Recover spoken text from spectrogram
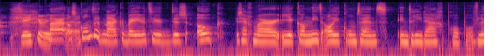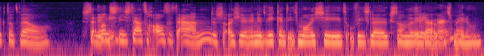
Zeker weten. Maar als contentmaker ben je natuurlijk dus ook, zeg maar, je kan niet al je content in drie dagen proppen. Of lukt dat wel? Sta- Nee. Want je staat toch altijd aan? Dus als je in het weekend iets moois ziet of iets leuks, dan wil je daar ook iets mee doen.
